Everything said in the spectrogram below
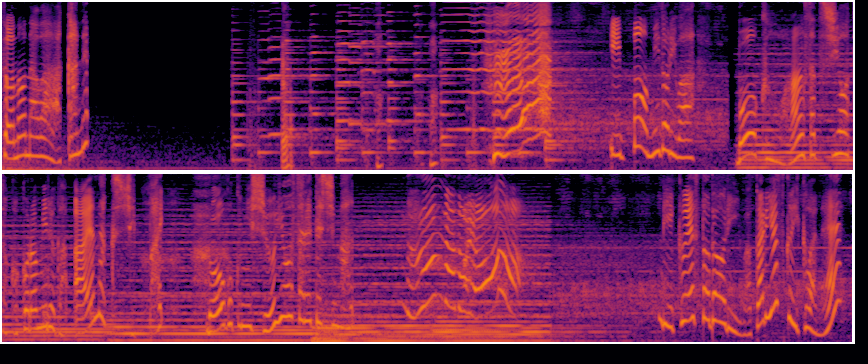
た。その名は茜。一方緑は暴君を暗殺しようと試みるがあえなく失敗。牢獄に収容されてしまう。なんなのよ！リクエスト通り分かりやすくいくわね。最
